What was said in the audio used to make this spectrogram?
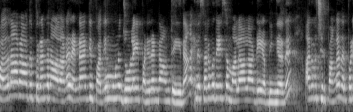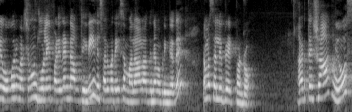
பதினாறாவது பிறந்த நாளான ரெண்டாயிரத்தி பதிமூணு ஜூலை பன்னிரெண்டாம் தேதி தான் இந்த சர்வதேச மலாலா டே அப்படிங்கிறது அறிவிச்சிருப்பாங்க. அதன்படி ஒவ்வொரு வருஷமும் ஜூலை பன்னிரெண்டாம் தேதி இந்த சர்வதேச மலாலா தினம் அப்படிங்கிறது நம்ம செலிப்ரேட் பண்ணுறோம் அடுத்த ஷார்ட் நியூஸ்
